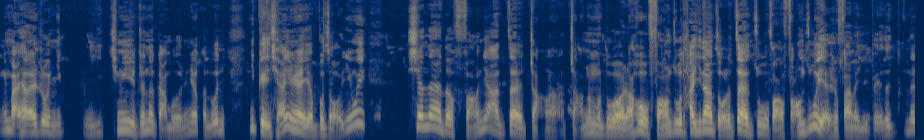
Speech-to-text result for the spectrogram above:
你买下来之后，你你轻易真的赶不走，人家很多你给钱人家也不走，因为现在的房价在涨了，涨那么多，然后房租他一旦走了再租房，房租也是翻了一倍，他那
